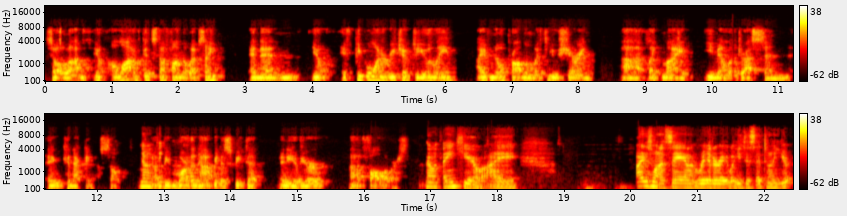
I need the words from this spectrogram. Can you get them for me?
So, um, you know, a lot of good stuff on the website. And then, you know, if people want to reach out to you, Elaine, I have no problem with you sharing uh, like my email address and, and connecting us. So no, I'd be more than happy to speak to any of your uh, followers. No, thank you. I I just want to say and reiterate what you just said, Tony. Your,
